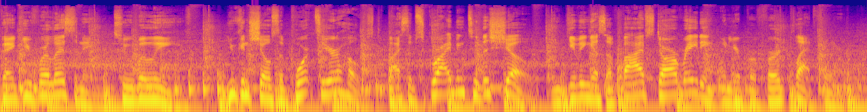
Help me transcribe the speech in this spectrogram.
Thank you for listening to Bleav. You can show support to your host by subscribing to the show and giving us a five star rating on your preferred platform.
